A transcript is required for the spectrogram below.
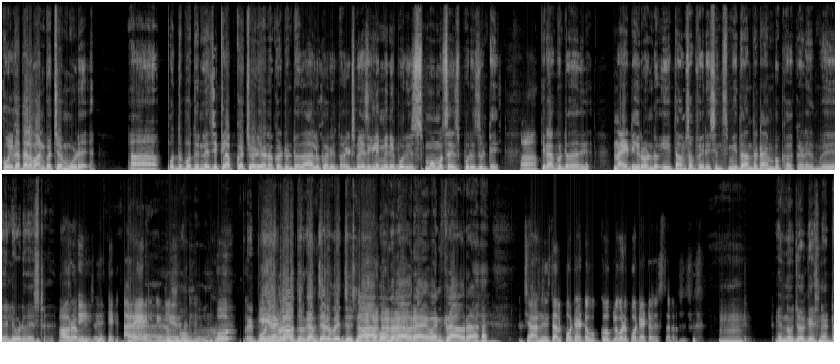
కోల్కతాలో వానికి మూడే ఆ, పొద్దు పొద్దున్న లేచి క్లబ్ కచోడి అని ఒకటి ఉంటుంది ఆలు కర్రీతో it's basically mini puris momo size puris ఉంటాయి కిరాక్ ఉంటుంది అది నైట్ ఈ రెండు ఈ థమ్స్ అప్ వేరియేషన్స్ మిగతా అంతా టైం బుక్ అక్కడ వెళ్ళి కూడా వేస్ట్ ప్లీజ్ బ్రో దుర్గం చెరువు బ్రిడ్జ్ చూసిన ఆ బొంగులు అవరా ఎవరికి రావరా ఛాన్సెస్ వాళ్ళు పొటాటో కోక్లో కూడా పొటాటో వేస్తారు. ఎన్నో జోకేసినట్ట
